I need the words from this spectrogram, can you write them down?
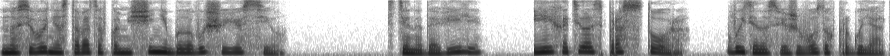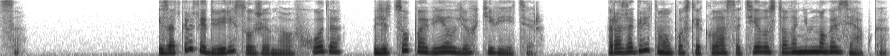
Но сегодня оставаться в помещении было выше ее сил. Стены давили, и ей хотелось простора, выйти на свежий воздух прогуляться. Из открытой двери служебного входа в лицо повеял легкий ветер. Разогретому после класса телу стало немного зябко,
